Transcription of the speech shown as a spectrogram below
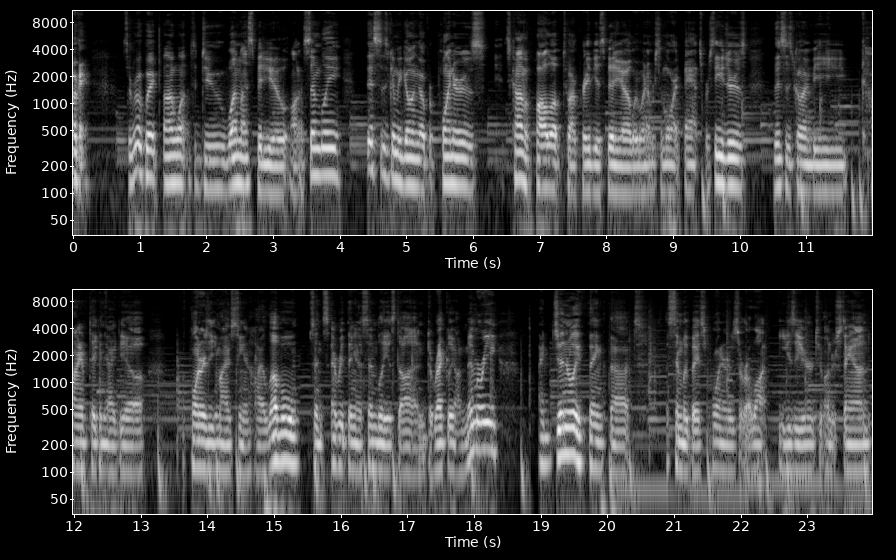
Okay, so real quick, I want to do one last video on assembly. This is going to be going over pointers. It's kind of a follow-up to our previous video where we went over some more advanced procedures. This is going to be kind of taking the idea of pointers that you might have seen in high level. Since everything in assembly is done directly on memory, I generally think that assembly-based pointers are a lot easier to understand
